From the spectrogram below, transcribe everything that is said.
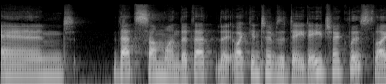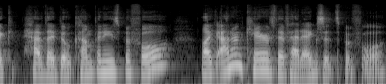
And that's someone that, that, like in terms of DD checklist, like have they built companies before? Like, I don't care if they've had exits before.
